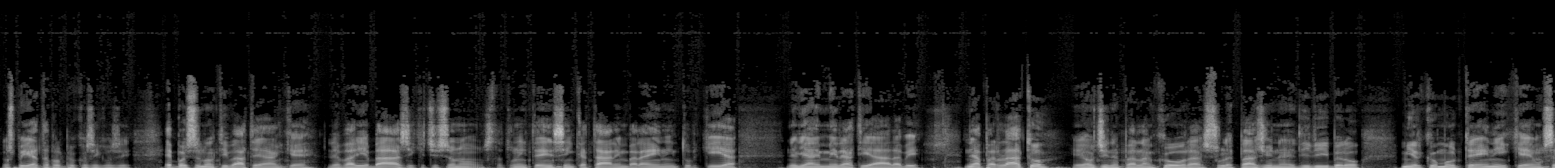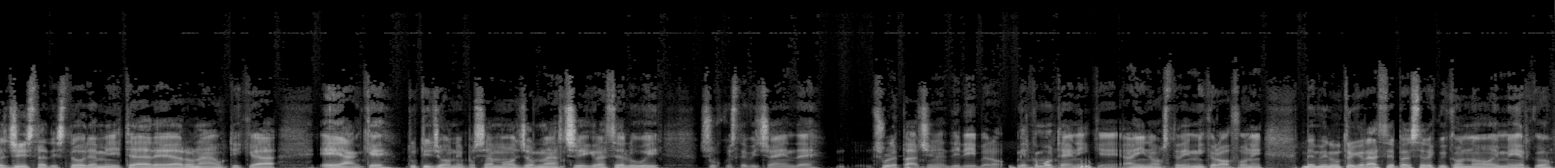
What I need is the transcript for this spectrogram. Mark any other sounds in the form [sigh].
L'ho spiegata proprio così così. E poi sono attivate anche le varie basi che ci sono statunitensi in Qatar, in Bahrain, in Turchia, negli Emirati Arabi. Ne ha parlato e oggi ne parla ancora sulle pagine di Libero Mirko Molteni, che è un saggista di storia militare e aeronautica e anche tutti i giorni possiamo aggiornarci grazie a lui su queste vicende sulle pagine di Libero. Mirko Molteni che ha i nostri microfoni. Benvenuto e grazie per essere qui con noi Mirko.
